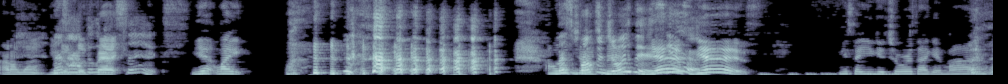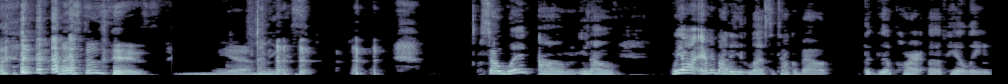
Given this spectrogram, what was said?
I don't want you that's to look back. sex Yeah, like. Let's both enjoy this. Yes, Yeah. yes. You say you get yours, I get mine. Let's do this. Yeah. Yes. So what um you know we all everybody loves to talk about the good part of healing.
